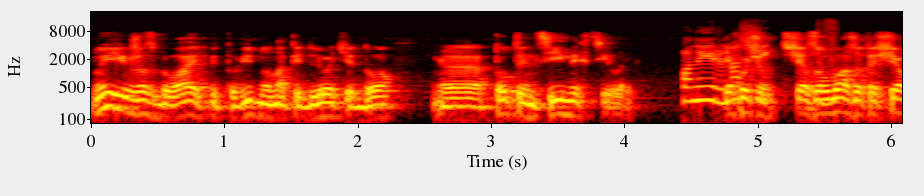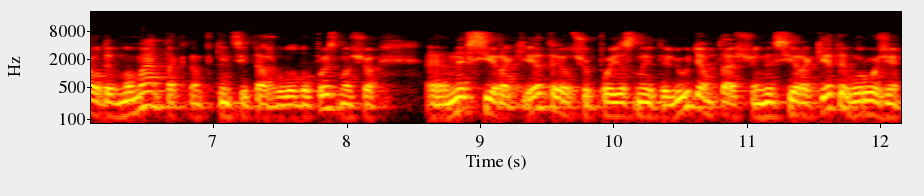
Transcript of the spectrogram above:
Ну і їх вже збивають відповідно на підльоті до е, потенційних цілей. Пане Юрію, Я нас хочу ще- зауважити ще один момент. Так в кінці теж було дописано, що е, не всі ракети, от щоб пояснити людям, те, що не всі ракети ворожі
